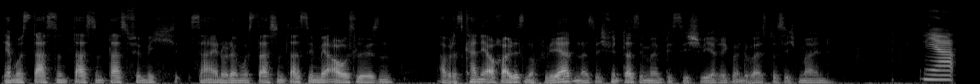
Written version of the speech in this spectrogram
er muss das und das und das für mich sein oder er muss das und das in mir auslösen. Aber das kann ja auch alles noch werden. Also ich finde das immer ein bisschen schwierig, wenn du weißt, was ich meine. Ja,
